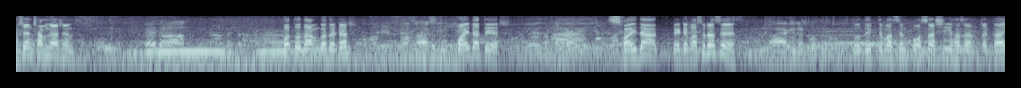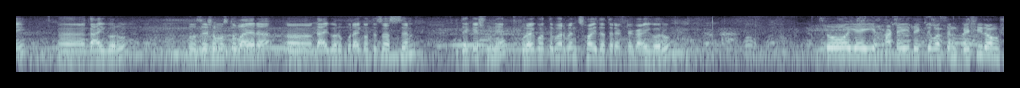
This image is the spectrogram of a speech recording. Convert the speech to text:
আসেন সামনে আসেন। কত দাম কত এটার? কয় দাঁতের? ছয় দাঁত। পেটে বাছুর আছে? তো দেখতে পাচ্ছেন পঁচাশি হাজার টাকায় গাই গরু। তো যে সমস্ত ভাইয়েরা গাই গরু ক্রয় করতে চাচ্ছেন, দেখে শুনে ক্রয় করতে পারবেন ছয় দাঁতের একটা গাই গরু। তো এই হাটেই দেখতে পাচ্ছেন বেশির অংশ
